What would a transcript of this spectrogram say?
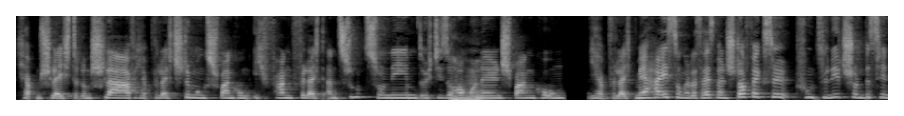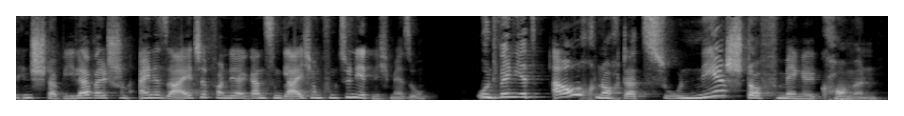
ich habe einen schlechteren Schlaf, ich habe vielleicht Stimmungsschwankungen, ich fange vielleicht an zuzunehmen durch diese Mhm. hormonellen Schwankungen. Ich habe vielleicht mehr Heißhunger. Das heißt, mein Stoffwechsel funktioniert schon ein bisschen instabiler, weil schon eine Seite von der ganzen Gleichung funktioniert nicht mehr so. Und wenn jetzt auch noch dazu Nährstoffmängel kommen,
